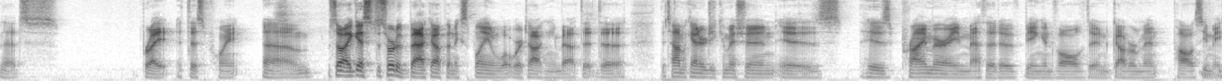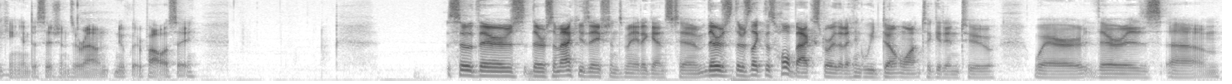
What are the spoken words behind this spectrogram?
that's right at this point. Um, so I guess to sort of back up and explain what we're talking about, that the the Atomic Energy Commission is his primary method of being involved in government policymaking and decisions around nuclear policy. So there's there's some accusations made against him. There's there's like this whole backstory that I think we don't want to get into, where there is um,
